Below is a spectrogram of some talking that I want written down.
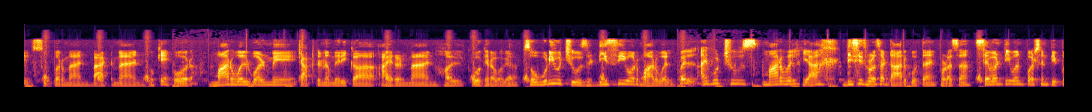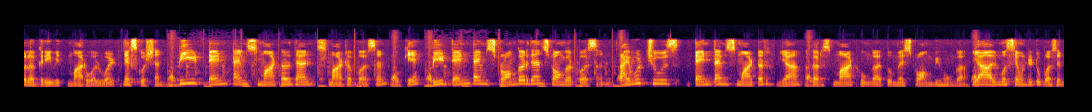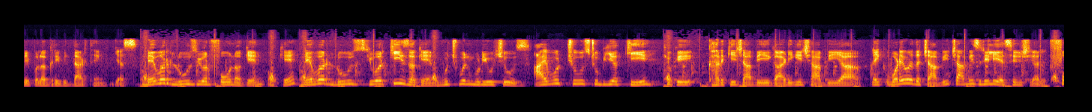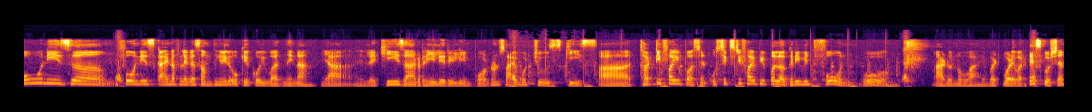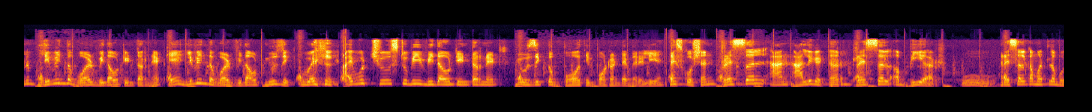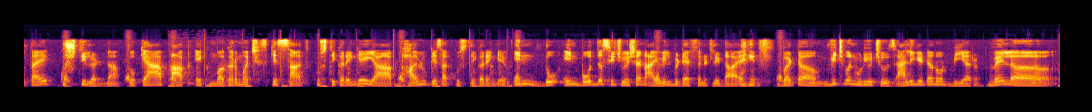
सुपरमैन बैटमैन ओके और मार्वल वर्ल्ड में Captain America Iron Man Hulk वगैरह वगैरह। So would you choose DC और Marvel well I would choose Marvel या डीसी थोड़ा सा डार्क होता है, थोड़ा सा। 71 percent people agree with Marvel world next question be ten times smarter than smarter person okay be ten times stronger than stronger person I would choose ten times smarter या अगर smart होगा तो मैं strong भी होगा या almost 72 percent people agree with that thing yes never lose your phone again okay never lose your keys again which one would you choose I would choose to be a key क्योंकि घर की चाबी गाड़ी की चाबी या like what ever the चाबी चाबी is really essential phone is phone is kind of like something okay कोई बात नहीं ना या like keys are really really important so I would choose keys thirty five percent sixty five people agree with phone. Oh. I don't know why, but whatever. Next question. Live in the world without internet. Okay. Live in the world without music. Well, I would choose to be without internet. Music तो बहुत important है मेरे लिए. Next question. Wrestle an alligator. Wrestle a bear. Wrestle का मतलब होता है कुश्ती लड़ना। तो क्या आप आप एक मगरमच्छ के साथ कुश्ती करेंगे या आप भालू के साथ कुश्ती करेंगे? इन दो in both the situation I will be definitely die but which one would you choose alligator और बियर वेल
